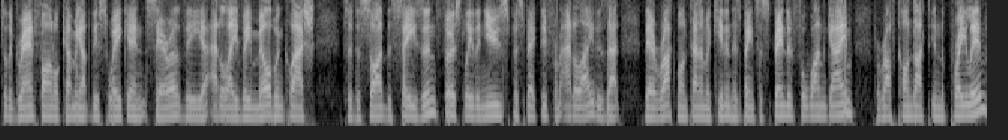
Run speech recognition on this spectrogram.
to the grand final coming up this weekend. Sarah, the uh, Adelaide v Melbourne clash to decide the season. Firstly, the news perspective from Adelaide is that their ruck, Montana McKinnon, has been suspended for one game for rough conduct in the prelim.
